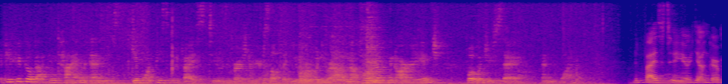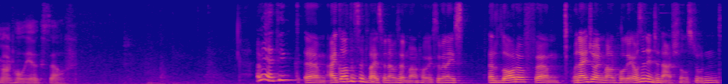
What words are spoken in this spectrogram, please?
if you could go back in time and give one piece of advice to the version of yourself that you were when you were at Mount Holyoke and our age, what would you say and why? Advice to your younger Mount Holyoke self. I mean, I think um, I got this advice when I was at Mount Holyoke. So when I, s- a lot of, um, when I joined Mount Holyoke, I was an international student,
